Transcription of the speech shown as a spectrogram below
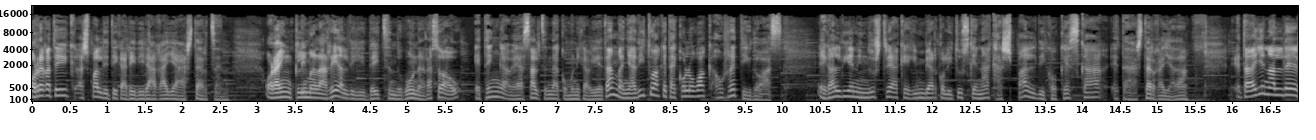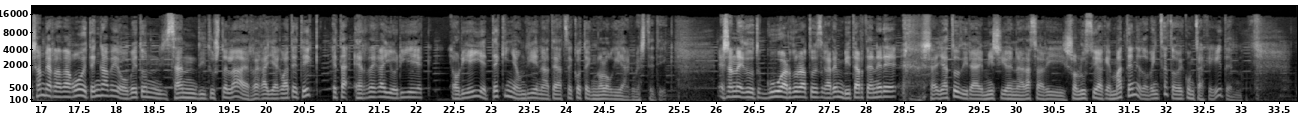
Horregatik aspalditik ari dira gaia astertzen. Orain klima larrialdi deitzen dugun arazo hau, etengabe azaltzen da komunikabietan, baina dituak eta ekologoak aurretik doaz. Egaldien industriak egin beharko lituzkenak aspaldiko kezka eta astergaia da. Eta haien alde esan beharra dago etengabe hobeton izan dituztela erregaiak batetik eta erregai horiek horiei etekin handien ateatzeko teknologiak bestetik. Esan nahi dut gu arduratu ez garen bitartean ere saiatu dira emisioen arazoari soluzioak ematen edo behintzat hobekuntzak egiten.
